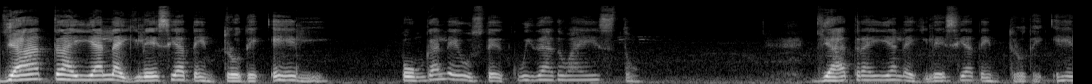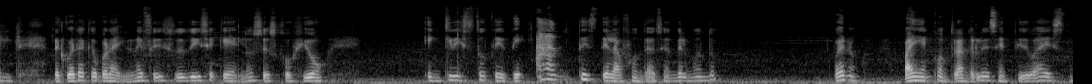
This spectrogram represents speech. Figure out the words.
ya traía la iglesia dentro de él. Póngale usted cuidado a esto ya traía la iglesia dentro de él. Recuerda que por ahí en Efesios dice que él nos escogió en Cristo desde antes de la fundación del mundo. Bueno, vaya encontrándole sentido a esto,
